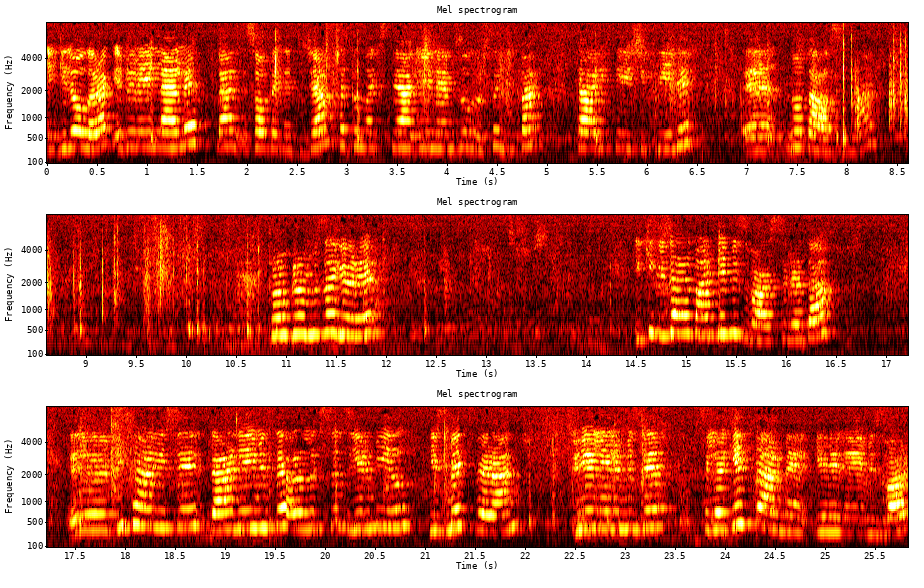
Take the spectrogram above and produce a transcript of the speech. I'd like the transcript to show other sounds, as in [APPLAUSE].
ilgili olarak ebeveynlerle ben sohbet edeceğim. Katılmak isteyen üyelerimiz olursa lütfen tarih değişikliğini e, not alsınlar. Programımıza göre iki güzel maddemiz var sırada. Ee, bir tanesi derneğimizde aralıksız 20 yıl hizmet veren üyelerimize plaket verme geleneğimiz var.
